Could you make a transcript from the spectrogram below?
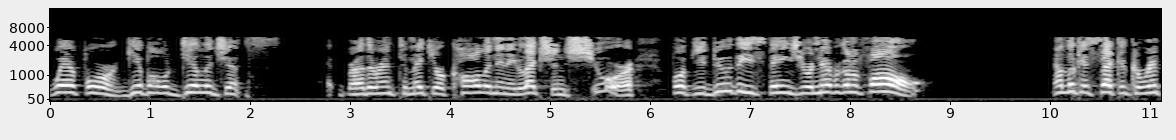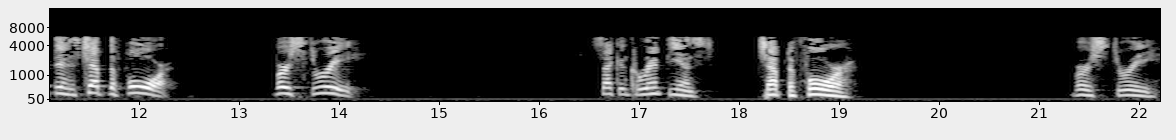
Wherefore, give all diligence, brethren, to make your calling and election sure, for if you do these things, you're never going to fall. Now look at 2 Corinthians chapter 4, verse 3. 2 Corinthians chapter 4, verse 3.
